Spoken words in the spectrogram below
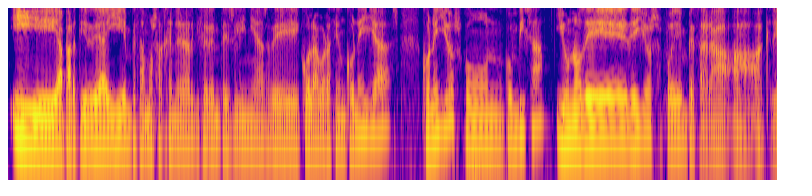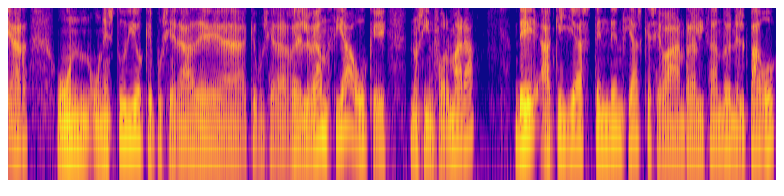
y a partir de ahí empezamos a generar diferentes líneas de colaboración con ellas, con ellos, con, con Visa y uno de, ellos fue empezar a, a, crear un, un estudio que pusiera de, que pusiera relevancia o que nos informara de aquellas tendencias que se van realizando en el pago,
